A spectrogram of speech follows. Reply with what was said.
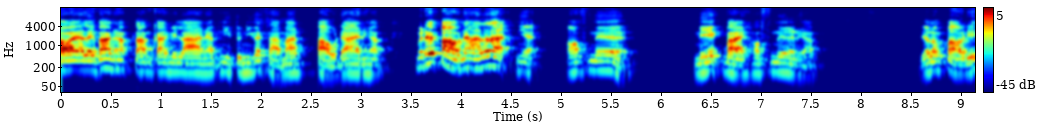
รอยอะไรบ้างครับ ตามการเวลานะครับ นี่ตัวนี้ก็สามารถเป่าได้นะครับ ไม่ได้เป่านานแล้วแหละเนี่ย Hofner make by Hofner นะครับ เดี๋ยวลองเป่าดิ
